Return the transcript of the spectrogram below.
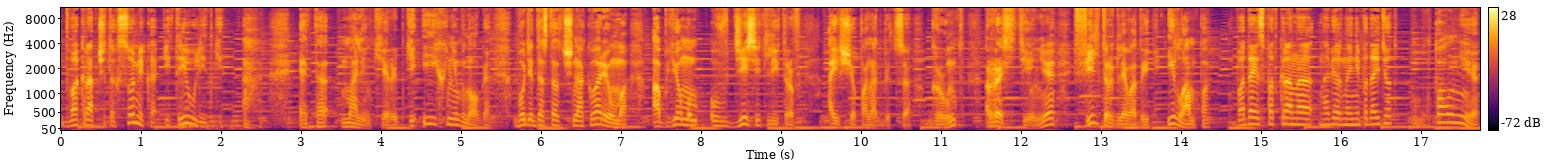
два крапчатых сомика и три улитки. А, Это маленькие рыбки, и их немного. Будет достаточно аквариума объемом в 10 литров. А еще понадобится грунт, растения, фильтр для воды и лампа. Вода из-под крана, наверное, не подойдет? Вполне,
